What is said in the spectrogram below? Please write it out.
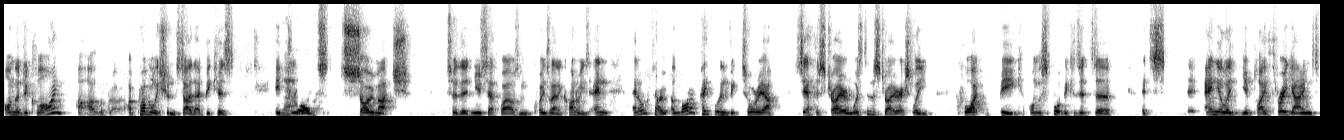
on the decline? I, I, look, I probably shouldn't say that because it No. drives so much to the New South Wales and Queensland economies, and and also a lot of people in Victoria, South Australia, and Western Australia are actually quite big on the sport because it's a it's annually you play three games.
